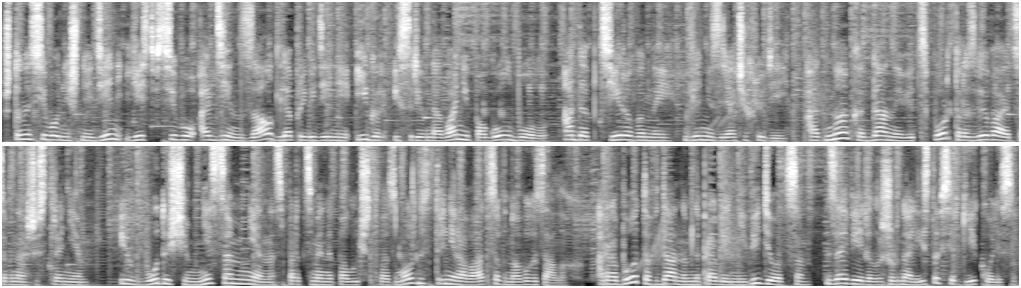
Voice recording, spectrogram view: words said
что на сегодняшний день есть всего один зал для проведения игр и соревнований по голболу, адаптированный для незрячих людей. Однако данный вид спорта развивается в нашей стране. И в будущем, несомненно, спортсмены получат возможность тренироваться в новых залах. Работа в данном направлении ведется, заверил журналистов Сергей Колесов.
